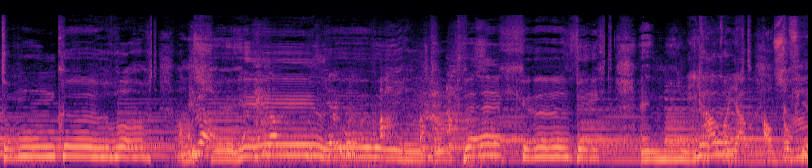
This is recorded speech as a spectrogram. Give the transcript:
donker wordt Als je wordt weggeveegd En je Ik hou van jou alsof je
